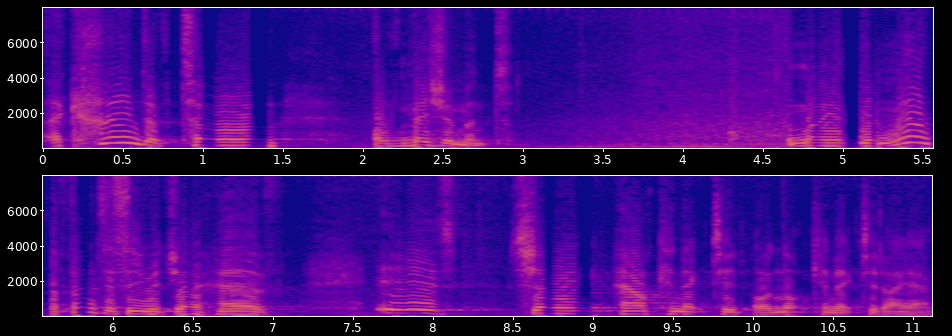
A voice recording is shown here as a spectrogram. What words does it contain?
a kind of term of measurement. My, the amount of fantasy which I have is showing how connected or not connected I am.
